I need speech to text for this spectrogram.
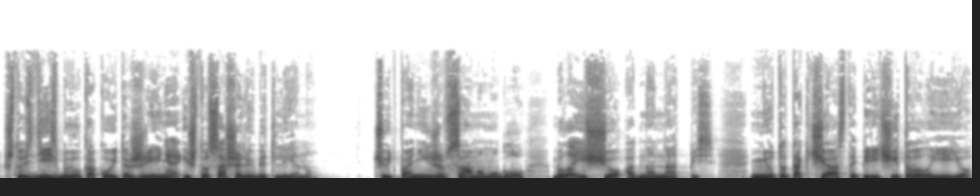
что здесь был какой-то Женя и что Саша любит Лену. Чуть пониже, в самом углу, была еще одна надпись. Нюта так часто перечитывала ее,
